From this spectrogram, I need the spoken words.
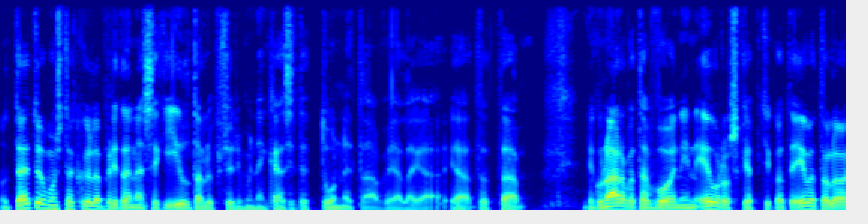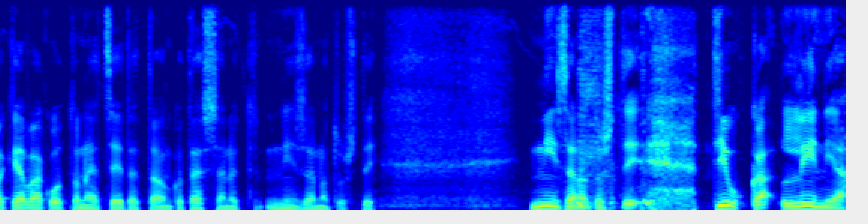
mutta täytyy muistaa kyllä Britanniassakin iltalypsy-niminen käsite tunnetaan vielä. Ja, ja tota, niin kuin arvata voi, niin euroskeptikot eivät ole oikein vakuuttuneet siitä, että onko tässä nyt niin sanotusti niin sanotusti tiukka linja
